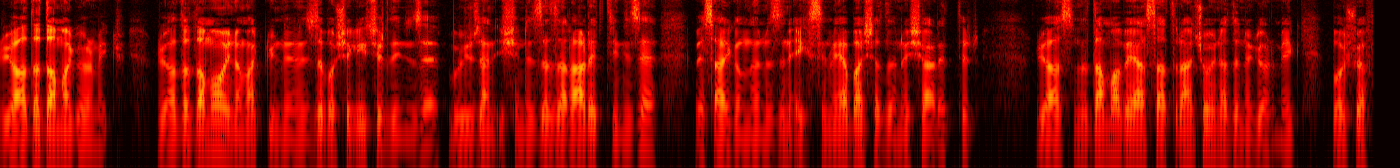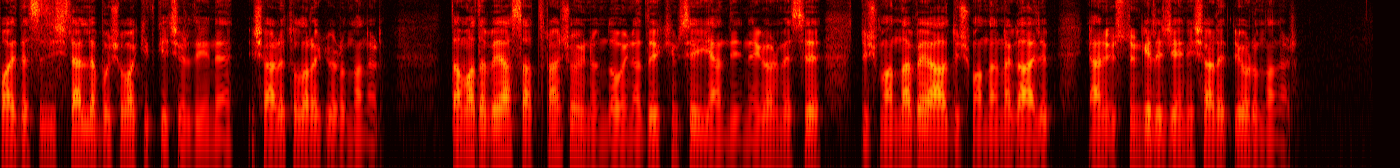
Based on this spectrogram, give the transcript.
Rüyada dama görmek. Rüyada dama oynamak günlerinizi boşa geçirdiğinize, bu yüzden işinizde zarar ettiğinize ve saygınlığınızın eksilmeye başladığını işarettir. Rüyasında dama veya satranç oynadığını görmek, boş ve faydasız işlerle boşa vakit geçirdiğine işaret olarak yorumlanır. Damada veya satranç oyununda oynadığı kimseyi yendiğini görmesi, düşmanlar veya düşmanlarına galip yani üstün geleceğini işaretli yorumlanır.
